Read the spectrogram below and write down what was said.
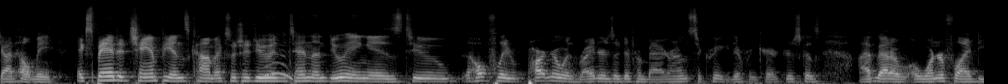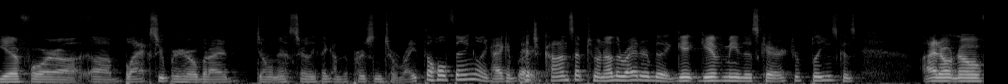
God help me, expanded champions comics, which I do hmm. intend on doing, is to hopefully partner with writers of different backgrounds to create different characters. Because I've got a, a wonderful idea for a, a black superhero, but I don't necessarily think I'm the person to write the whole thing. Like I can pitch Right. a concept to another writer and be like, "Give me this character, please," because I don't know if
